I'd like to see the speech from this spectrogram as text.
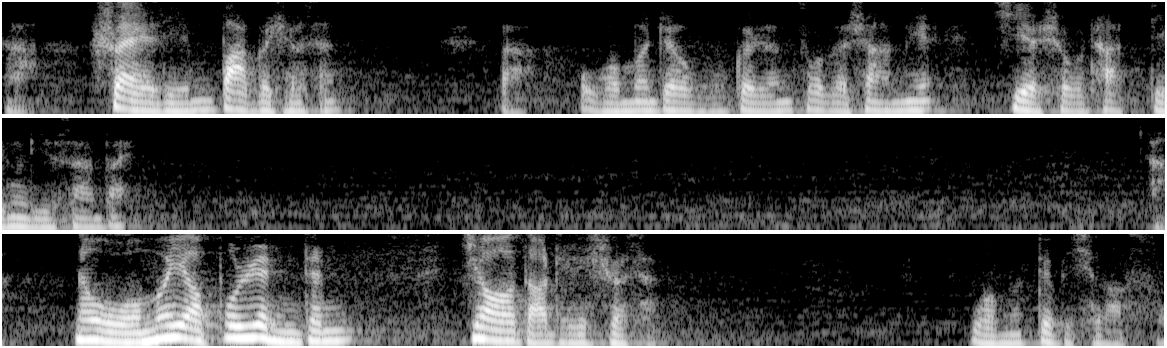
啊，率领八个学生。”我们这五个人坐在上面，接受他顶礼三拜。啊，那我们要不认真教导这些学生，我们对不起老师。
